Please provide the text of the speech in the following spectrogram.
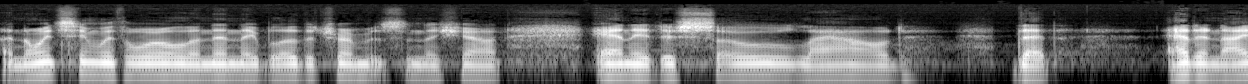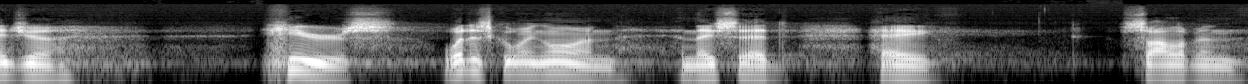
anoints him with oil, and then they blow the trumpets and they shout. And it is so loud that Adonijah hears what is going on. And they said, Hey, Solomon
